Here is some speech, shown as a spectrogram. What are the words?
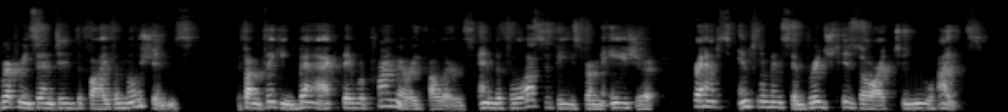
represented the five emotions. If I'm thinking back, they were primary colors, and the philosophies from Asia perhaps influenced and bridged his art to new heights.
